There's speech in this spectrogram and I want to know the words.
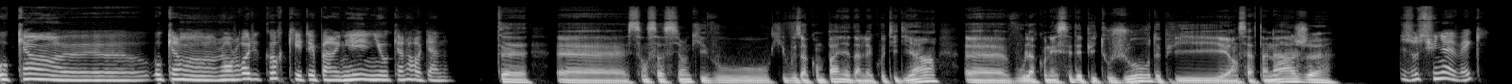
aucun, euh, aucun endroit du corps qui est épargné, ni aucun organe. Cette euh, sensation qui vous, qui vous accompagne dans le quotidien, euh, vous la connaissez depuis toujours, depuis un certain âge? Je suis née avec.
